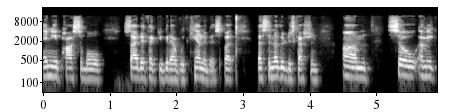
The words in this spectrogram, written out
any possible side effect you could have with cannabis but that's another discussion. Um, so i mean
